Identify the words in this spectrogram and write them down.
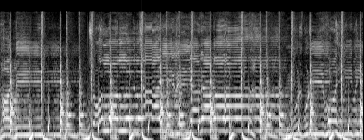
नहदी चलल जाई रे यारवा। मुरमुरी वहीं पे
